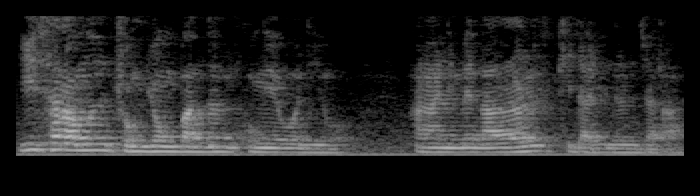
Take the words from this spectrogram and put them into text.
이 사람은 존경받는 공회원이요 하나님의 나라를 기다리는 자라.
